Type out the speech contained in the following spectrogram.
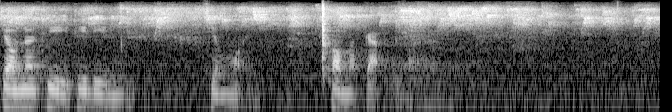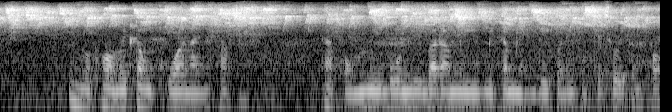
เจ้าหน้าที่ที่ดินเชียงใหม่ เข้ามากราบหลวงพ่อไม่ต้องกลัวอะไรนะครับ ถ้าผมมีบุญมีบารมีมีตำแหน่งดีกว่านี้ผมจะช่วยหลวงพ่อ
